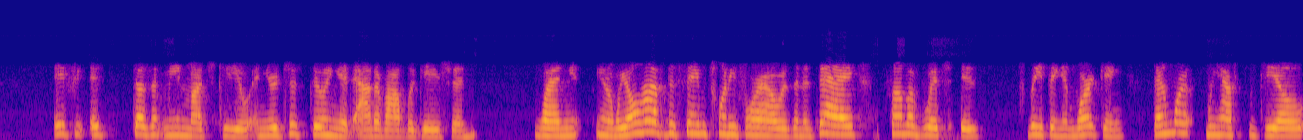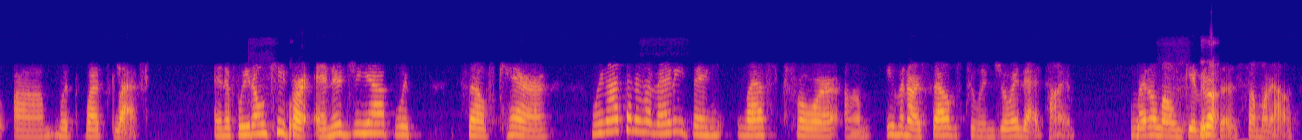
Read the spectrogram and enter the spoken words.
if it doesn't mean much to you and you're just doing it out of obligation when, you know, we all have the same 24 hours in a day, some of which is sleeping and working, then we we have to deal um, with what's left. And if we don't keep our energy up with self care, we're not going to have anything left for um, even ourselves to enjoy that time, let alone give you it know, to someone else.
